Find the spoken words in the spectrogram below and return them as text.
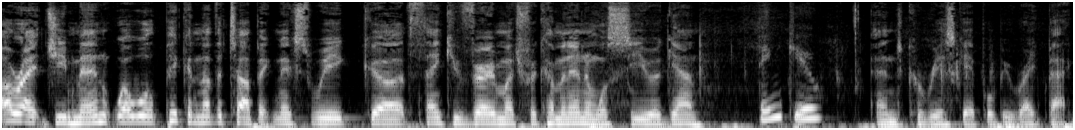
All right, Jimin. Well, we'll pick another topic next week. Uh, thank you very much for coming in, and we'll see you again. Thank you. And Koreascape will be right back.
